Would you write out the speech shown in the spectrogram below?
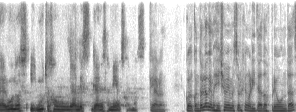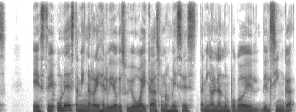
algunos y muchos son grandes, grandes amigos además. Claro. Con, con todo lo que me has dicho, a mí me surgen ahorita dos preguntas. Este, una es también a raíz del video que subió Waika hace unos meses, también hablando un poco del, del Cinca,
